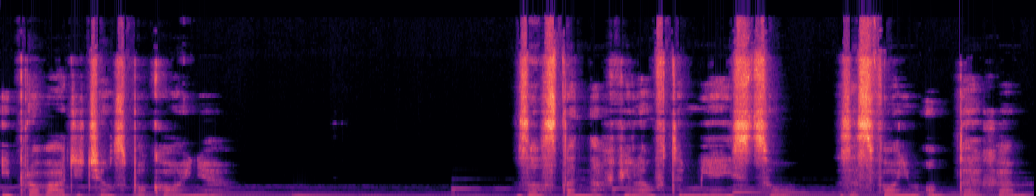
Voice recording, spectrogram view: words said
i prowadzi Cię spokojnie. Zostań na chwilę w tym miejscu ze swoim oddechem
